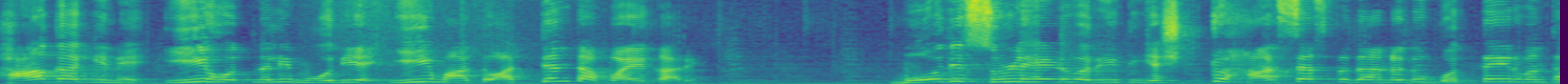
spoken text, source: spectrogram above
ಹಾಗಾಗಿನೇ ಈ ಹೊತ್ತಿನಲ್ಲಿ ಮೋದಿಯ ಈ ಮಾತು ಅತ್ಯಂತ ಅಪಾಯಕಾರಿ. ಮೋದಿ ಸುಳ್ಳು ಹೇಳುವ ರೀತಿ ಎಷ್ಟು ಹಾಸ್ಯಾಸ್ಪದ ಅನ್ನೋದು ಗೊತ್ತೇ ಇರುವಂಥ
